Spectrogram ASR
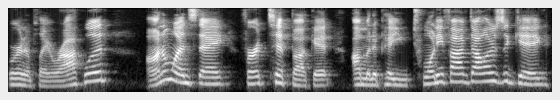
"We're gonna play Rockwood." On a Wednesday for a tip bucket, I'm going to pay you $25 a gig.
